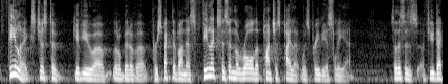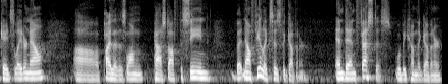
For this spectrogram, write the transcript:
Felix, just to give you a little bit of a perspective on this, Felix is in the role that Pontius Pilate was previously in. So this is a few decades later now. Uh, Pilate has long passed off the scene, but now Felix is the governor. And then Festus will become the governor.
